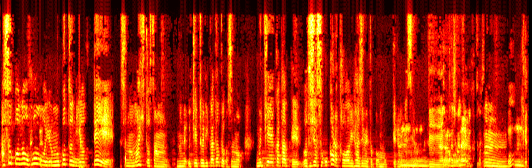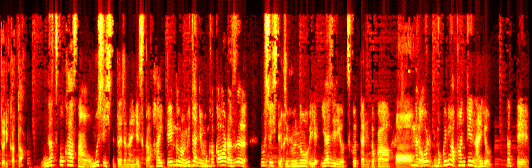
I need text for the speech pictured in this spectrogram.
あそこの本を読むことによって、その真人さんのね、受け取り方とか、その、向き合い方って、私はそこから変わり始めたと思ってるんですよ。うんうん、なるほどね。うん。うん受け取り方？夏子母さんを無視してたじゃないですか。入っていくのを見たにもかかわらず、無視して自分のや矢尻を作ったりとか、なんか俺、僕には関係ないよ。だって、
